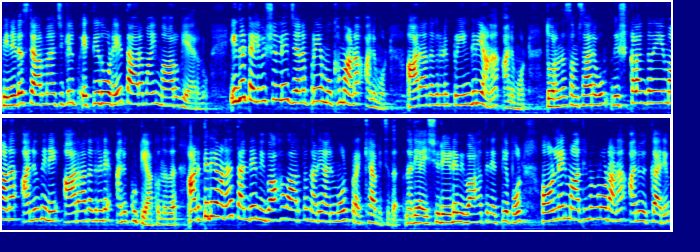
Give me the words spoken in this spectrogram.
പിന്നീട് സ്റ്റാർ മാജിക്കിൽ എത്തിയതോടെ താരമായി മാറുകയായിരുന്നു. ഇന്ന് ടെലിവിഷനിലെ ജനപ്രിയ മുഖമാണ് അനുമോൾ. ആരാധകരുടെ പ്രിയങ്കരിയാണ് അനുമോൾ. തുറന്ന സംസാരവും നിഷ്കളങ്കതയുമാണ് അനുവിനെ ആരാധകരുടെ അനുക്കുട്ടിയാക്കുന്നത്. അടുത്തിടെയാണ് തന്റെ വിവാഹ വാർത്ത നടി അനുമോൾ പ്രഖ്യാപിച്ചത് നടി ഐശ്വര്യയുടെ വിവാഹത്തിന് എത്തിയപ്പോൾ ഓൺലൈൻ മാധ്യമങ്ങളോടാണ് അനു ഇക്കാര്യം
